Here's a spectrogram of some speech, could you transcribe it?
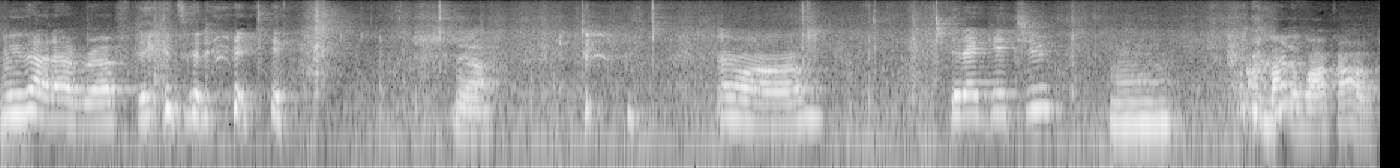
We've had a rough day today. Yeah. Aw. Did I get you? Mm-hmm. I'm about to walk off.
